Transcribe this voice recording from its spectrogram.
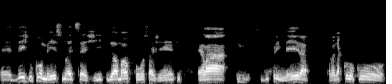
é, desde o começo no Ed Sergipe, deu a maior força a gente. Ela, de primeira, ela já colocou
